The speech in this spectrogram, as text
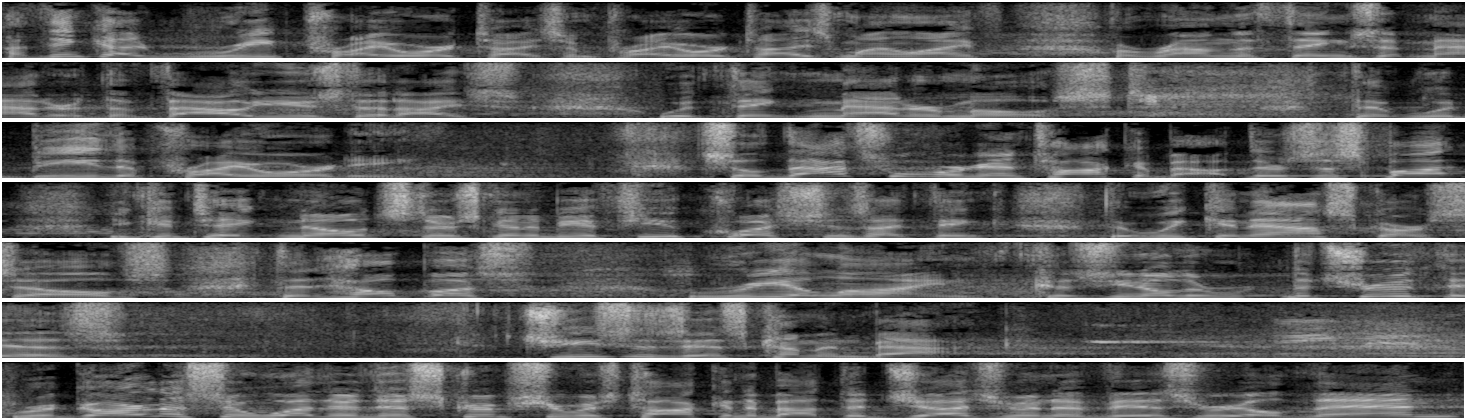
I think I'd reprioritize and prioritize my life around the things that matter, the values that I would think matter most, that would be the priority. So that's what we're going to talk about. There's a spot you can take notes. There's going to be a few questions I think that we can ask ourselves that help us realign. Because, you know, the, the truth is, Jesus is coming back. Regardless of whether this scripture was talking about the judgment of Israel then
